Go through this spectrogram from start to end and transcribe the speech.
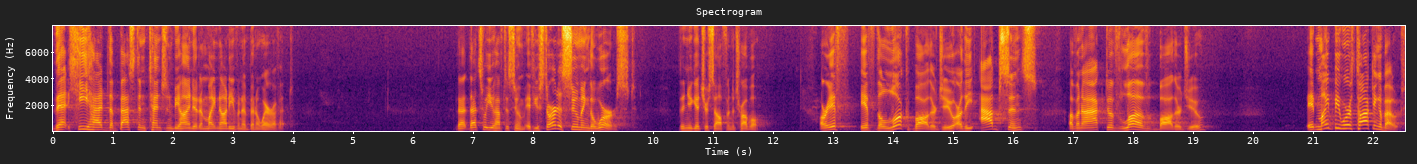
that he had the best intention behind it and might not even have been aware of it. That, that's what you have to assume. If you start assuming the worst, then you get yourself into trouble. Or if, if the look bothered you, or the absence of an act of love bothered you, it might be worth talking about.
